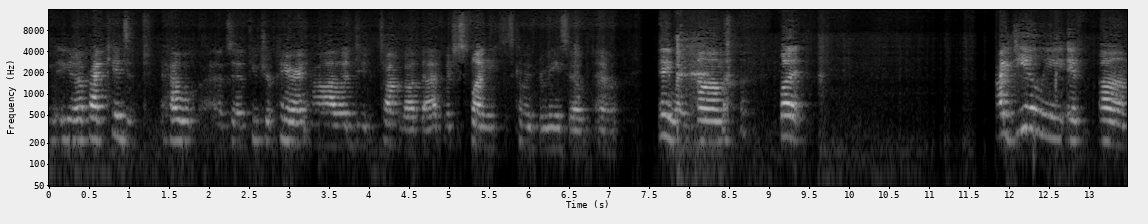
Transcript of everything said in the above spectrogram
You know, if I had kids, how as a future parent, how I would do, talk about that, which is funny. It's coming from me, so I don't know. Anyway, um, but ideally, if um,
